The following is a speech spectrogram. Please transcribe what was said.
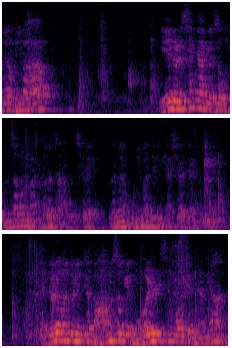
그러면 우리가 얘를 생략해서 분사문을 만들었잖아, 그렇지? 그러면 이제 이렇게 하셔야 돼. 자, 여러분들이 이제 마음속에 뭘 생각을 했냐면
